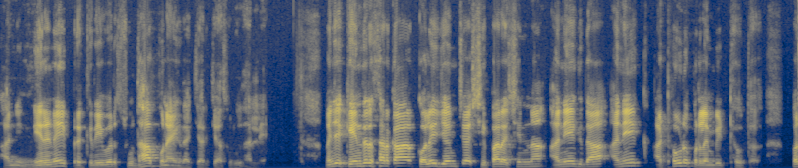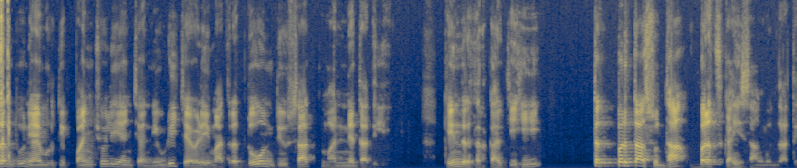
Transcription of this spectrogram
आणि निर्णय प्रक्रियेवर सुद्धा पुन्हा एकदा चर्चा सुरू झाली आहे. म्हणजे केंद्र सरकार कॉलेजियमच्या शिफारशींना अनेकदा अनेक आठवडं प्रलंबित ठेवतं. परंतु न्यायमूर्ती पांचोली यांच्या निवडीच्या वेळी मात्र दोन दिवसात मान्यता दिली. केंद्र सरकारची ही तत्परता सुद्धा बरंच काही सांगून जाते.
